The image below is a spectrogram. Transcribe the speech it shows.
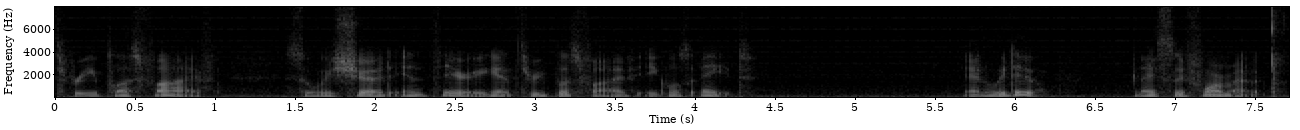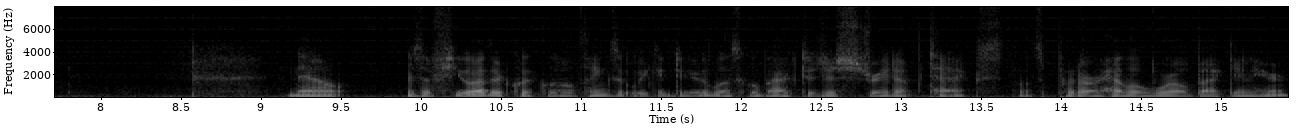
3 plus 5. So we should, in theory, get 3 plus 5 equals 8. And we do. Nicely formatted. Now, there's a few other quick little things that we can do. Let's go back to just straight up text. Let's put our hello world back in here.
